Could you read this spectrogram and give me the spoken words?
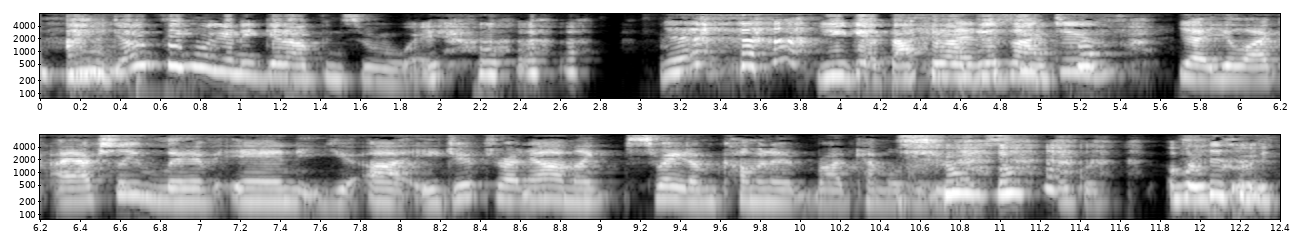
I don't think we're gonna get up and swim away. yeah. you get back and I'm And just like, do- Yeah, you're like, I actually live in uh, Egypt right now. I'm like, sweet, I'm coming to ride camels with you guys. All good. all good.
